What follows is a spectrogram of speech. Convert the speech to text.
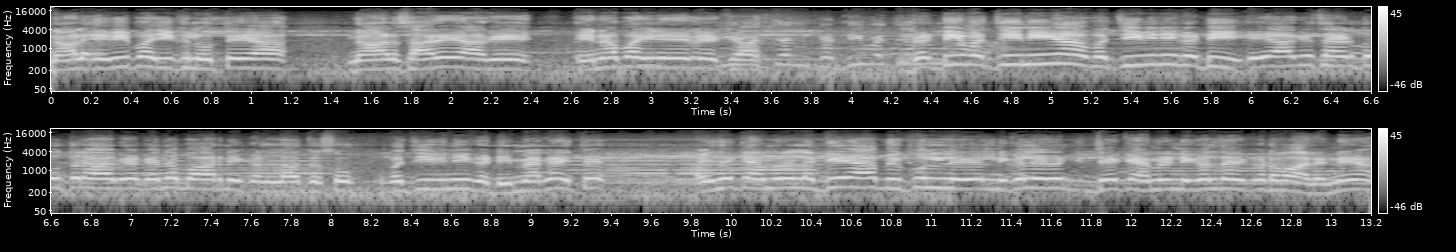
ਨਾਲ ਇਹ ਵੀ ਭਾਈ ਖਲੋਤੇ ਆ ਨਾਲ ਸਾਰੇ ਆ ਗਏ। ਇਹਨਾਂ ਭਾਈ ਨੇ ਵੇਖਿਆ। ਗੱਡੀ ਵੱਜੀ ਗੱਡੀ ਵੱਜੀ ਨਹੀਂ ਆ ਵੱਜੀ ਵੀ ਨਹੀਂ ਗੱਡੀ। ਇਹ ਆ ਕੇ ਸਾਈਡ ਤੋਂ ਉਧਰ ਆ ਗਿਆ ਕਹਿੰਦਾ ਬਾਹਰ ਨਿਕਲ ਲਾ ਦੱਸੋ ਵੱਜੀ ਵੀ ਨਹੀਂ ਗੱਡੀ। ਮੈਂ ਕਿਹਾ ਇੱਥੇ ਇੱਥੇ ਕੈਮਰੇ ਲੱਗੇ ਆ ਬਿਲਕੁਲ ਨਿਕਲੇ ਜਿੱਥੇ ਕੈਮਰੇ ਨਿਕਲਦੇ ਕਢਵਾ ਲੈਨੇ ਆ।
